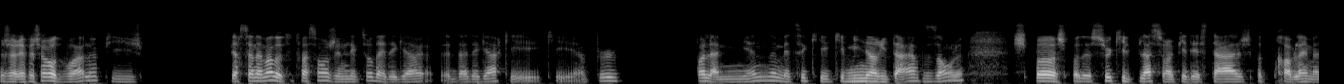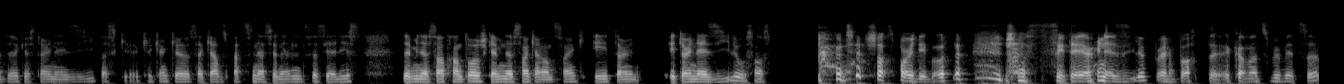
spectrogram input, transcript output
je réfléchis à haute voix, là, puis personnellement, de toute façon, j'ai une lecture d'Adegard qui, qui est un peu pas la mienne, mais tu sais, qui, est minoritaire, disons. Je je suis pas de ceux qui le placent sur un piédestal. J'ai pas de problème à dire que c'est un nazi parce que quelqu'un qui a sa carte du Parti national socialiste de 1933 jusqu'à 1945 est un, est un nazi, au sens. c'est pas un débat. C'était un nazi, peu importe euh, comment tu veux mettre ça.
